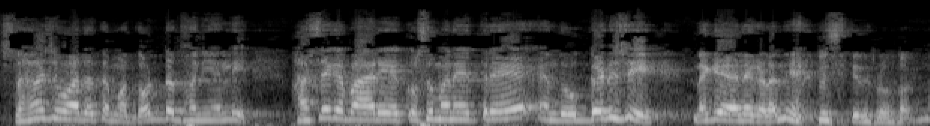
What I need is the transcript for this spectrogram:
ಸಹಜವಾದ ತಮ್ಮ ದೊಡ್ಡ ಧ್ವನಿಯಲ್ಲಿ, ಹಸೆಗೆ ಬಾರಿಯ ಕುಸುಮನೇತ್ರೇ ಎಂದು ಒಗ್ಗಡಿಸಿ ನಗೆ ಅಲೆಗಳನ್ನು ಎಬ್ಬಿಸಿದರು ಅವ್ರನ್ನ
